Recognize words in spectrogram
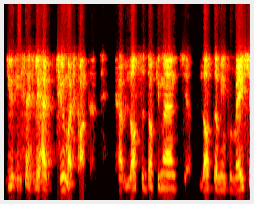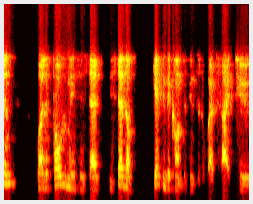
you essentially have too much content. You have lots of documents, you have lots of information. While the problem is, is that instead of getting the content into the website to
